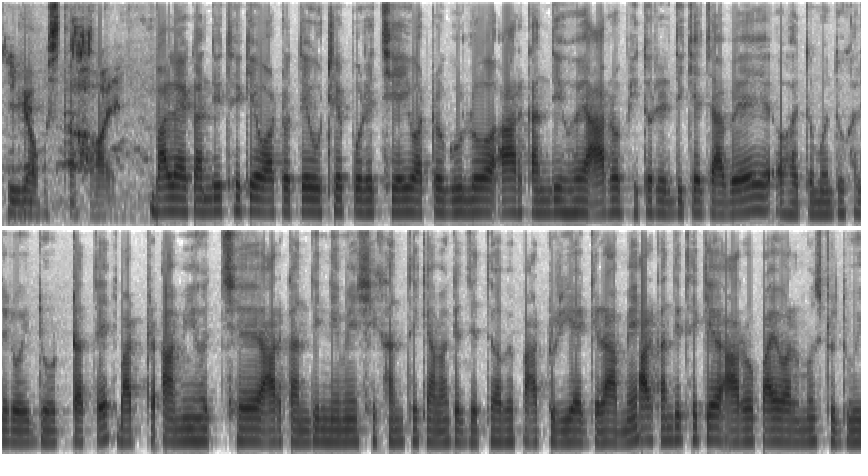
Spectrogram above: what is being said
কী অবস্থা হয়। বালিয়াকান্দি থেকে অটোতে উঠে পড়েছি। এই অটোগুলো আর কান্দি হয়ে আরও ভিতরের দিকে যাবে। হয়তো মধুখালীর ওই রোডটাতে। বাট আমি হচ্ছে আর কান্দি নেমে সেখান থেকে আমাকে যেতে হবে পাটুরিয়া গ্রামে। আর কান্দি থেকে আরও প্রায় অলমোস্ট দুই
